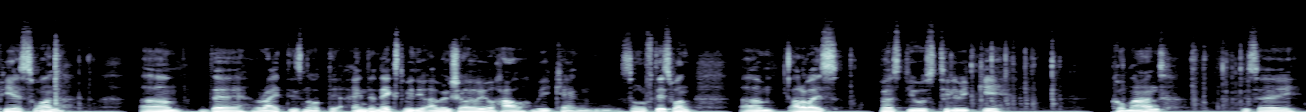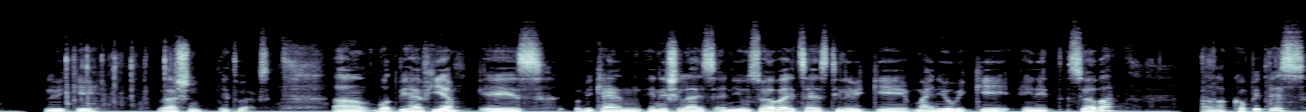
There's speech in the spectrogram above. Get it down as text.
PS1. Um, the right is not there. In the next video I will show you how we can solve this one. Um, otherwise first use TiddlyWiki command. We say TiddlyWiki version, it works. Uh, what we have here is we can initialize a new server. It says TiddlyWiki, my new wiki init server. Uh, copy this.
